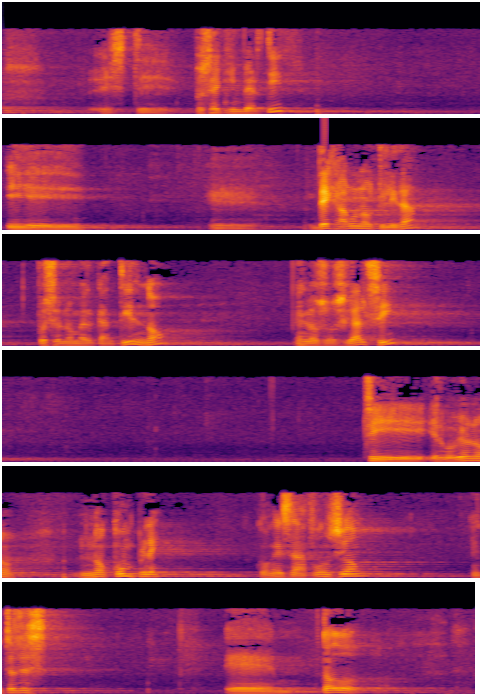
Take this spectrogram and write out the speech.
Este, pues hay que invertir y eh, deja una utilidad, Pues en lo mercantil no, en lo social sí. Si el gobierno no cumple con esa función, entonces eh, todo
